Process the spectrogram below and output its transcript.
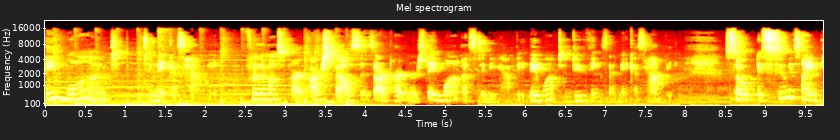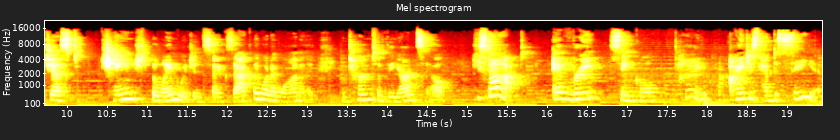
they want to make us happy. For the most part, our spouses, our partners, they want us to be happy. They want to do things that make us happy. So as soon as I just changed the language and said exactly what I wanted in terms of the yard sale, he stopped. every single time. I just had to say it.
